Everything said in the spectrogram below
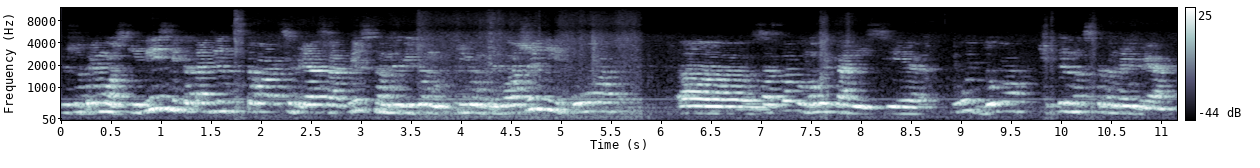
Южноприморский вестник от 11 октября. Соответственно, мы ведем прием предложений по э, составу новой комиссии вплоть до 14 ноября.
